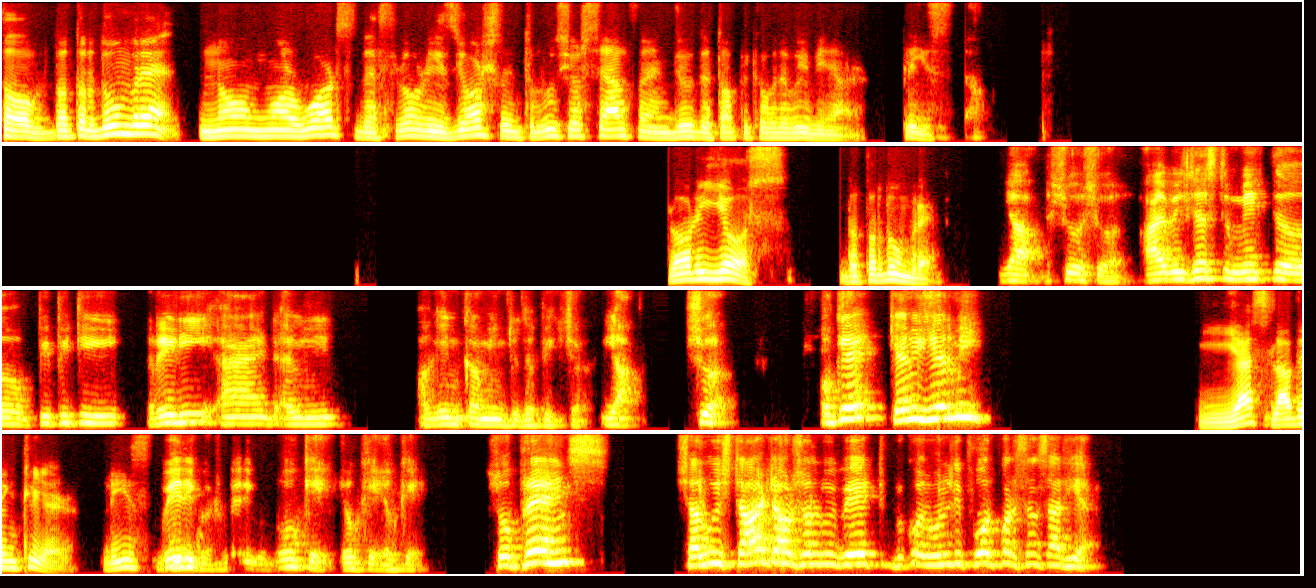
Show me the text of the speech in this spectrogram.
So, Dr. Dumbre, no more words. The floor is yours to introduce yourself and do the topic of the webinar, please. Floor is yours, Dr. Dumbre. Yeah, sure, sure. I will just make the PPT ready and I will again come into the picture. Yeah, sure. Okay, can you hear me? Yes, loud and clear. Please. Very good, very good. Okay, okay, okay. So friends, shall we start or shall we wait? Because only four persons are here.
